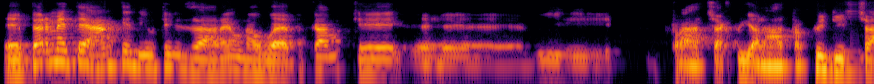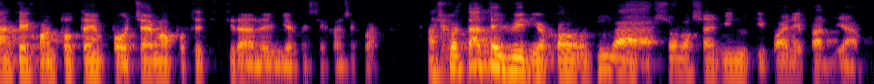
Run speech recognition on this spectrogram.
eh, permette anche di utilizzare una webcam che eh, vi traccia qui a lato, qui dice anche quanto tempo c'è ma potete tirare via queste cose qua. Ascoltate il video, dura solo 6 minuti, poi ne parliamo.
